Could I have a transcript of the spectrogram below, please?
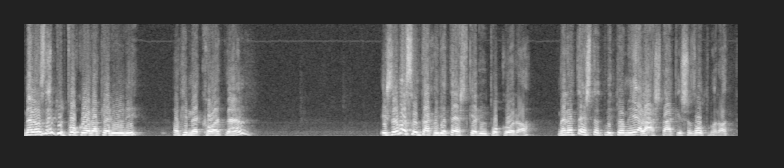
mert az nem tud pokorra kerülni aki meghalt nem? És nem azt mondták hogy a test kerül pokorra mert a testet mit tudom én elásták és az ott maradt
